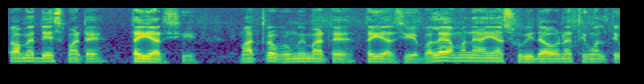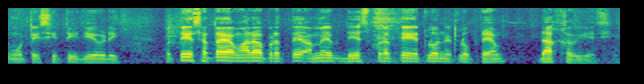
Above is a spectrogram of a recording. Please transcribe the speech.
તો અમે દેશ માટે તૈયાર છીએ. માતૃભૂમિ માટે તૈયાર છીએ. ભલે અમને અહીંયા સુવિધાઓ નથી મળતી મોટી સિટી જેવડી તો તે છતાંય અમારા પ્રત્યે, અમે દેશ પ્રત્યે એટલો ને એટલો પ્રેમ દાખવીએ છીએ.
